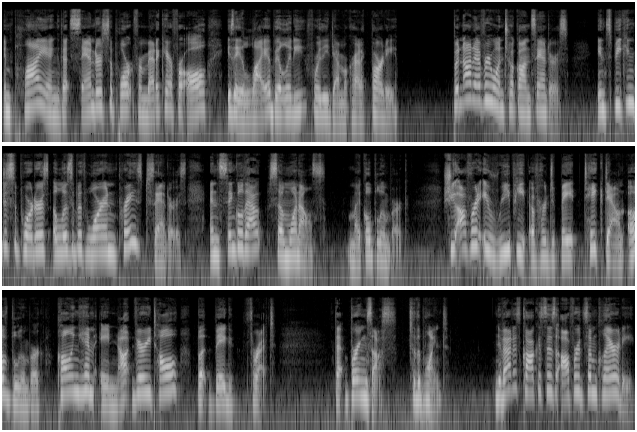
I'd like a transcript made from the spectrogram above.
implying that Sanders' support for Medicare for All is a liability for the Democratic Party. But not everyone took on Sanders. In speaking to supporters, Elizabeth Warren praised Sanders and singled out someone else, Michael Bloomberg she offered a repeat of her debate takedown of Bloomberg, calling him a not very tall but big threat. That brings us to the point. Nevada's caucuses offered some clarity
